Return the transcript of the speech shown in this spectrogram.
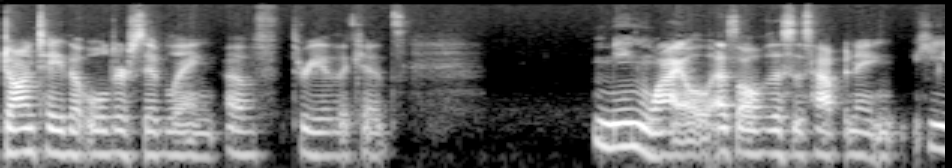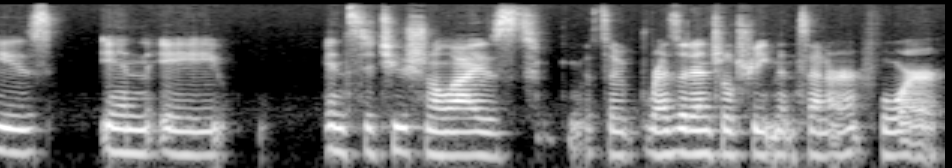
Dontay, the older sibling of three of the kids, meanwhile, as all of this is happening, he's in a institutionalized it's a residential treatment center for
